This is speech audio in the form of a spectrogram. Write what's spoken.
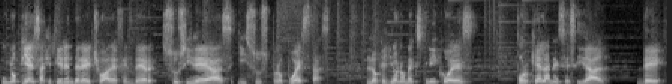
uno piensa que tienen derecho a defender sus ideas y sus propuestas. Lo que yo no me explico es por qué la necesidad de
